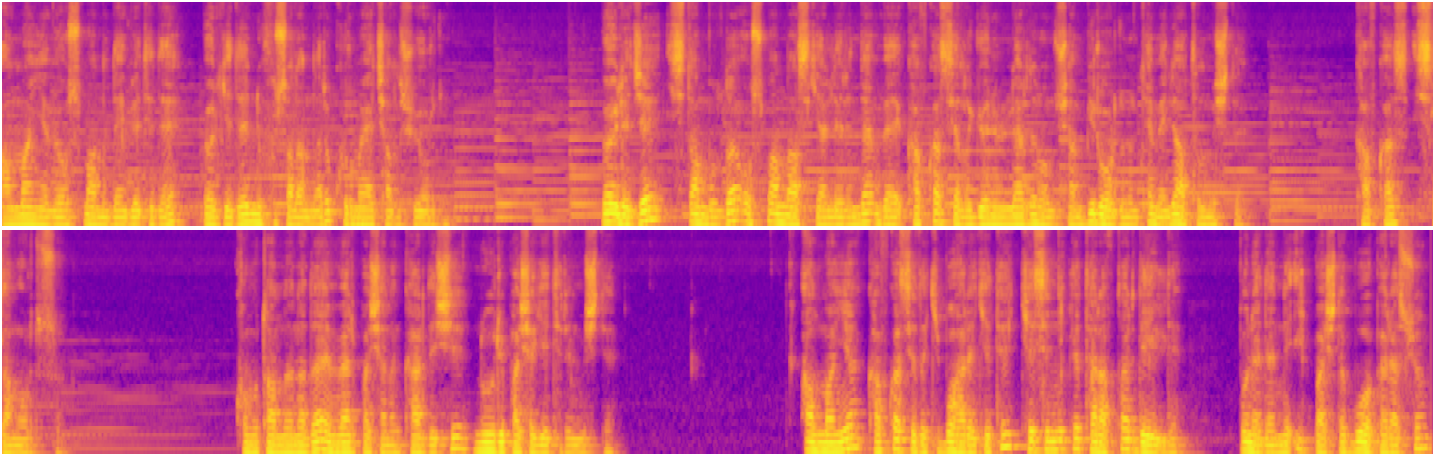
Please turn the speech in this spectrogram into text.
Almanya ve Osmanlı Devleti de bölgede nüfus alanları kurmaya çalışıyordu. Böylece İstanbul'da Osmanlı askerlerinden ve Kafkasyalı gönüllülerden oluşan bir ordunun temeli atılmıştı. Kafkas İslam Ordusu. Komutanlığına da Enver Paşa'nın kardeşi Nuri Paşa getirilmişti. Almanya Kafkasya'daki bu harekete kesinlikle taraftar değildi. Bu nedenle ilk başta bu operasyon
